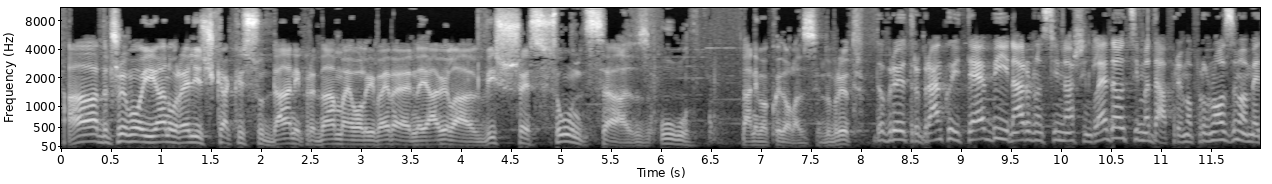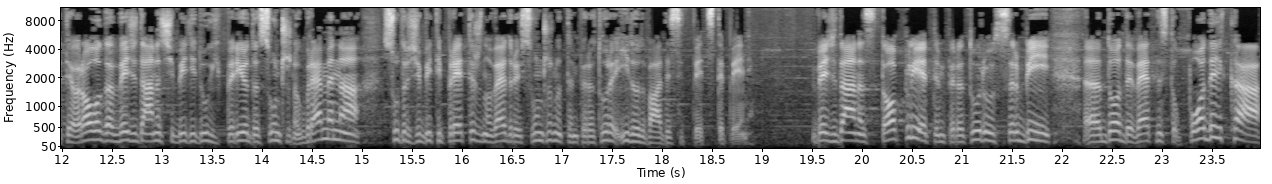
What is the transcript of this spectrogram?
A da čujemo i Anu Reljić kakvi su dani pred nama. Evo Olivera je najavila više sunca u danima koji dolaze. Dobro jutro. Dobro jutro, Branko, i tebi i naravno svim našim gledaocima. Da, prema prognozama meteorologa, već danas će biti dugih perioda sunčanog vremena. Sutra će biti pretežno vedro i sunčano temperature i do 25 stepeni već danas toplije, temperature u Srbiji e, do 19. podeljka.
